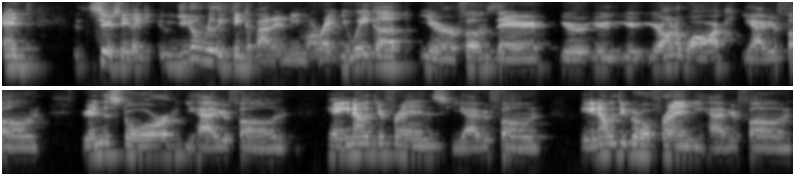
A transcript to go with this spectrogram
And seriously like you don't really think about it anymore right? You wake up your phone's there you're you're you're, you're on a walk you have your phone you're in the store you have your phone you're hanging out with your friends you have your phone you're hanging out with your girlfriend you have your phone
